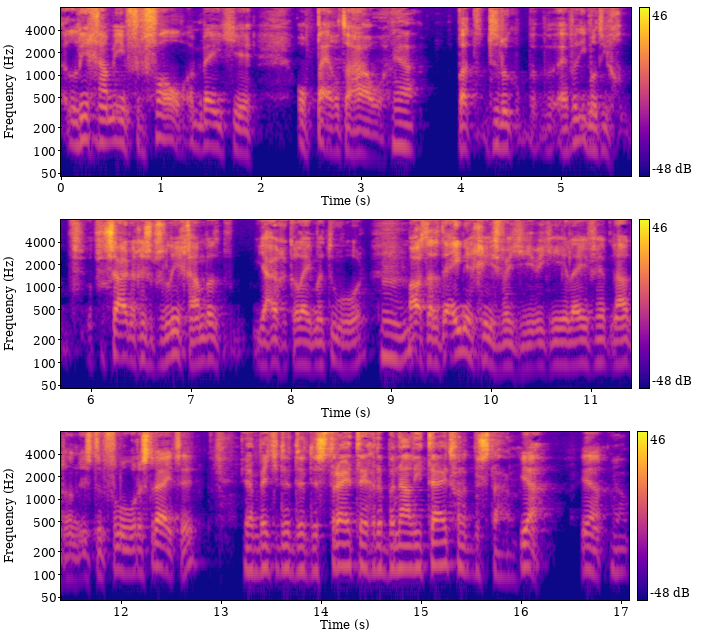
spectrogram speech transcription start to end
lichaam in verval een beetje op peil te houden? Ja. Wat natuurlijk, iemand die zuinig is op zijn lichaam, dat juich ik alleen maar toe hoor. Hmm. Maar als dat het enige is wat je, wat je in je leven hebt, nou dan is het een verloren strijd. Hè? Ja, een beetje de, de, de strijd tegen de banaliteit van het bestaan. Ja, ja. ja.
